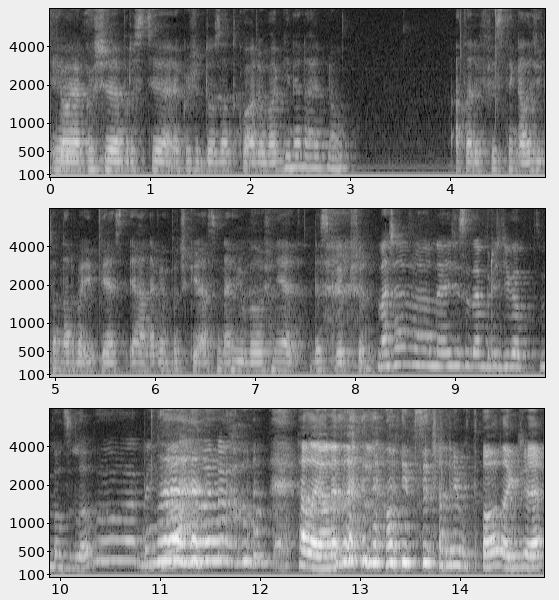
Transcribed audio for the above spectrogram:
Jo, jakože prostě, jakože do zadku a do vagíny najednou. A tady fisting, ale že tam na dva i pěst. Já nevím, počkej, já jsem nehýbu vyloženě description. Mařeno, ne, že se tam budeš dívat moc dlouho, aby Hele, jo, ne, nehodím si tady u toho, takže...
